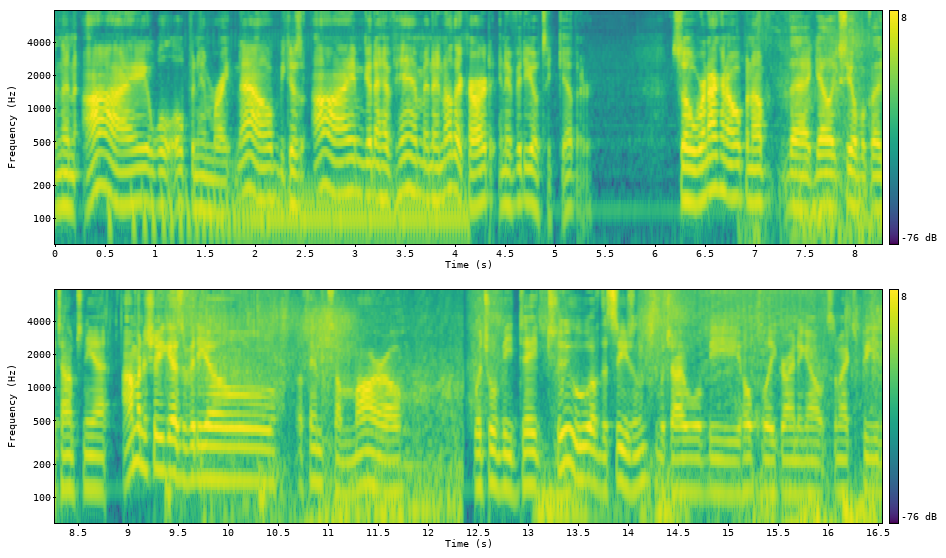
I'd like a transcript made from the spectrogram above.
And then I will open him right now because I'm going to have him and another card in a video together. So we're not going to open up that Galaxy Opal Klay Thompson yet. I'm going to show you guys a video of him tomorrow which will be day two of the season, which I will be hopefully grinding out some XP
